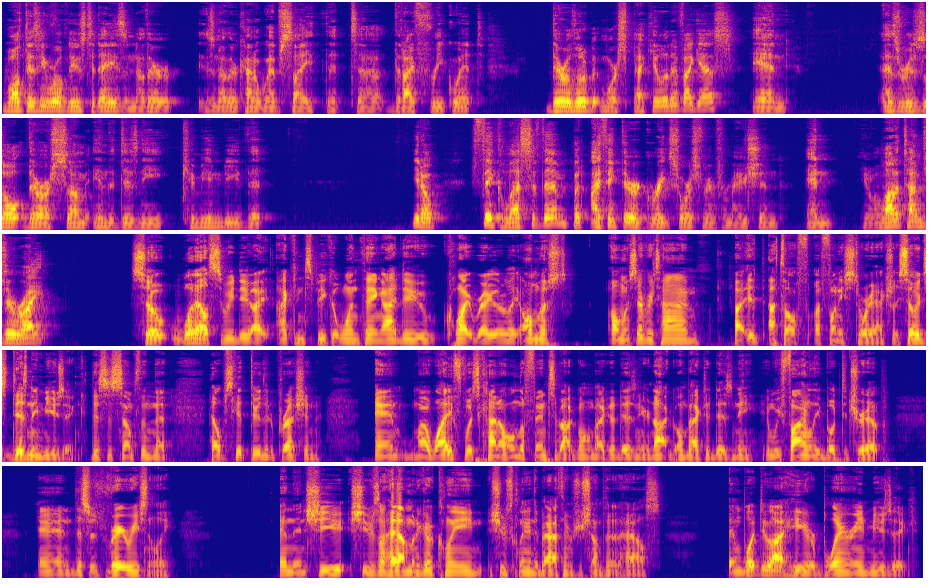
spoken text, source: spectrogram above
Walt Disney World News Today is another is another kind of website that uh, that I frequent. They're a little bit more speculative, I guess, and as a result, there are some in the Disney community that you know think less of them, but I think they're a great source of information. And, you know, a lot of times they're right. So what else do we do? I, I can speak of one thing I do quite regularly, almost almost every time. I, it, I tell a funny story actually. So it's Disney music. This is something that helps get through the depression. And my wife was kind of on the fence about going back to Disney or not going back to Disney. And we finally booked a trip. And this was very recently. And then she she was like, "Hey, I'm gonna go clean." She was cleaning the bathrooms or something at the house. And what do I hear? Blaring music.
